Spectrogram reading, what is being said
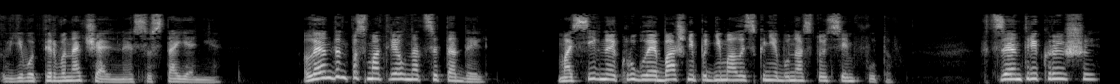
в его первоначальное состояние. Лэндон посмотрел на цитадель. Массивная круглая башня поднималась к небу на 107 футов. В центре крыши,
